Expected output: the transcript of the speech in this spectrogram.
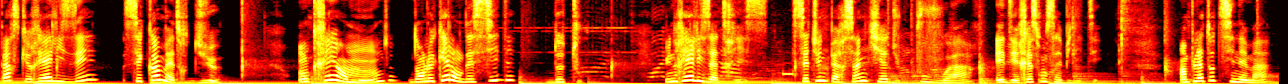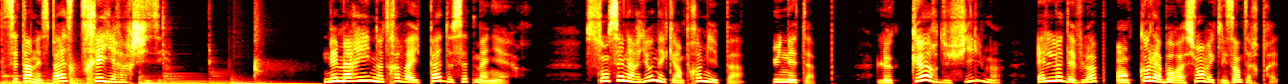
Parce que réaliser, c'est comme être Dieu. On crée un monde dans lequel on décide de tout. Une réalisatrice, c'est une personne qui a du pouvoir et des responsabilités. Un plateau de cinéma, c'est un espace très hiérarchisé. Mais Marie ne travaille pas de cette manière. Son scénario n'est qu'un premier pas, une étape. Le cœur du film, elle le développe en collaboration avec les interprètes.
